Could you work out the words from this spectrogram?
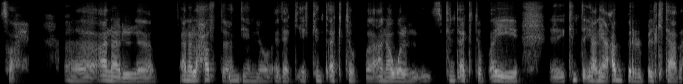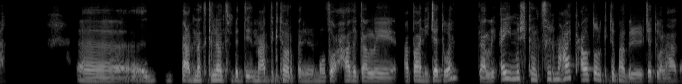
صح. آه، أنا أنا لاحظت عندي إنه إذا كنت أكتب أنا أول كنت أكتب أي كنت يعني أعبّر بالكتابة. آه، بعد ما تكلمت مع الدكتور بالموضوع هذا قال لي أعطاني جدول قال لي أي مشكلة تصير معاك على طول اكتبها بالجدول هذا.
